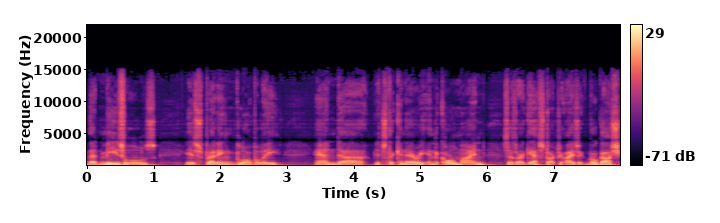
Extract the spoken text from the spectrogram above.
that measles is spreading globally. And uh, it's the canary in the coal mine, says our guest, Dr. Isaac Bogoch,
